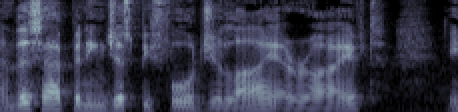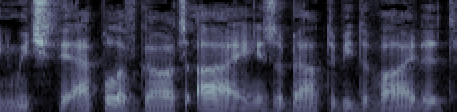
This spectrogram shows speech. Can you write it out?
and this happening just before July arrived, in which the apple of God's eye is about to be divided,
